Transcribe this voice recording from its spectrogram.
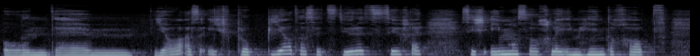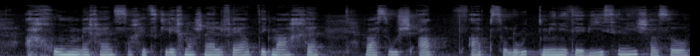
Und ähm, ja, also ich probiere das jetzt durchzuziehen. Es ist immer so ein bisschen im Hinterkopf, ach komm, wir können es doch jetzt gleich noch schnell fertig machen, was sonst ab, absolut meine Devise ist. Also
